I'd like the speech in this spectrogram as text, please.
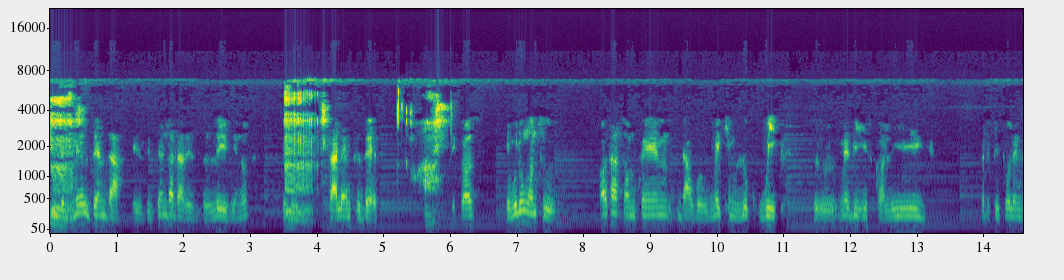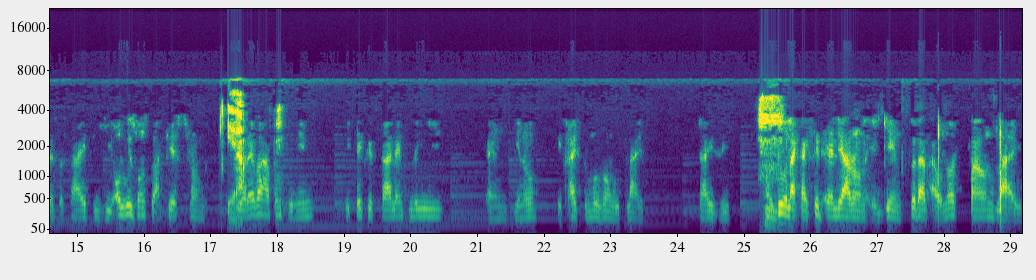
The Hmm. male gender is the gender that is believed, you know, to be Mm. silent to death Wow. because he wouldn't want to utter something that will make him look weak to maybe his colleagues, to the people in the society. He always wants to appear strong. Yeah. whatever happens to him, he takes it silently and, you know, he tries to move on with life. That is it. Although, like I said earlier on again, so that I will not sound like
